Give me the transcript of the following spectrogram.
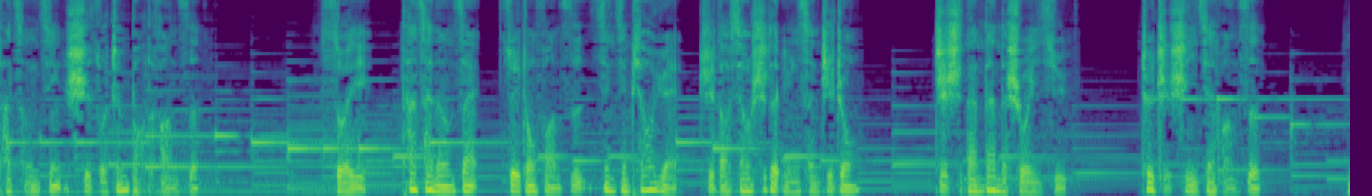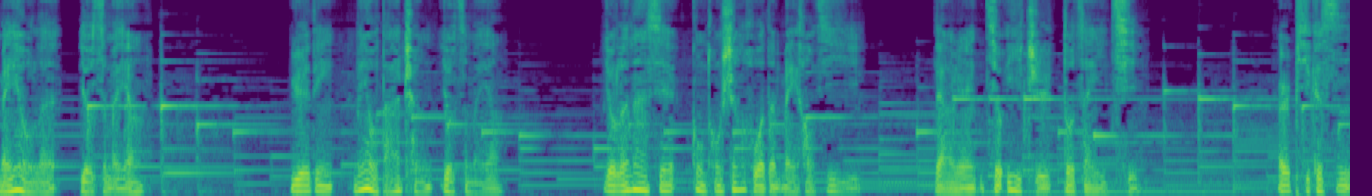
他曾经视作珍宝的房子，所以他才能在最终房子渐渐飘远直到消失的云层之中，只是淡淡的说一句：“这只是一间房子，没有了又怎么样？”约定没有达成又怎么样？有了那些共同生活的美好记忆，两人就一直都在一起。而皮克斯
